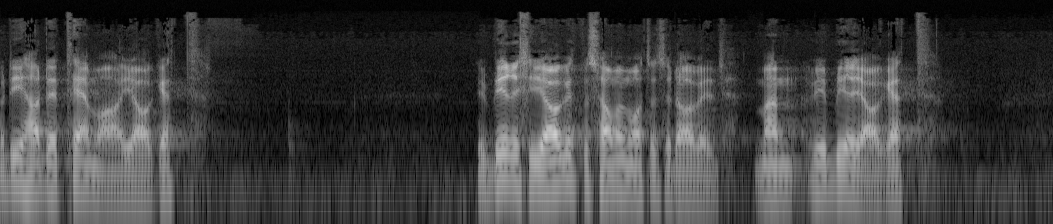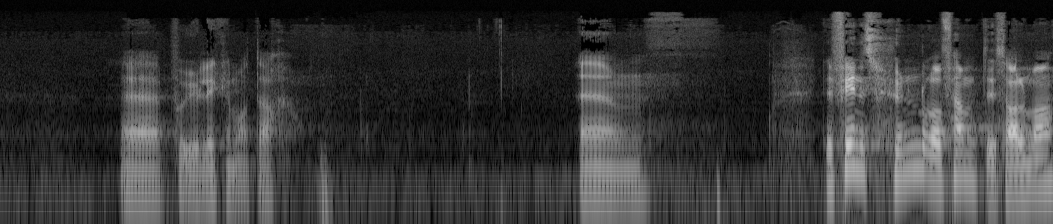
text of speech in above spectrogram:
Og de hadde temaet 'jaget'. Vi blir ikke jaget på samme måte som David, men vi blir jaget eh, på ulike måter. Um, det fins 150 salmer.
